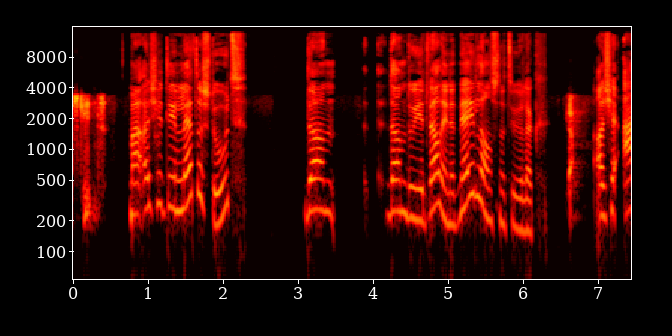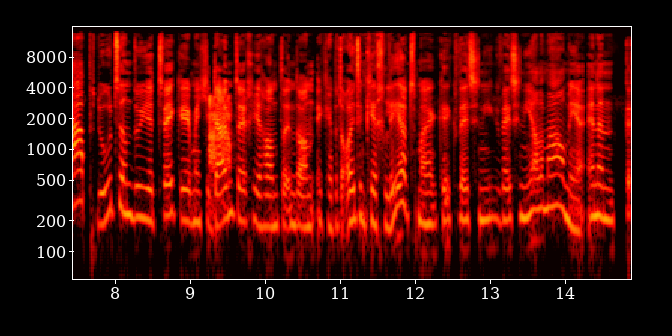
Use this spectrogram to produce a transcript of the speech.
als kind. Maar als je het in letters doet, dan, dan doe je het wel in het Nederlands natuurlijk. Ja, Als je aap doet, dan doe je twee keer met je duim Aap. tegen je hand. En dan, ik heb het ooit een keer geleerd, maar ik, ik, weet, ze niet, ik weet ze niet allemaal meer. En een P.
